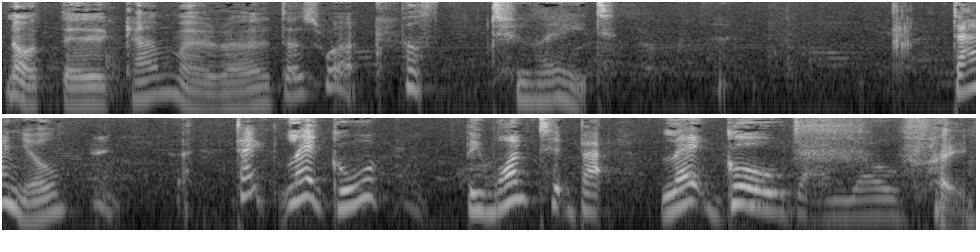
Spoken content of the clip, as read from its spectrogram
no, the camera does work. Well, too late. Daniel, Dan- let go. They want it back. Let go, Daniel. Fine.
